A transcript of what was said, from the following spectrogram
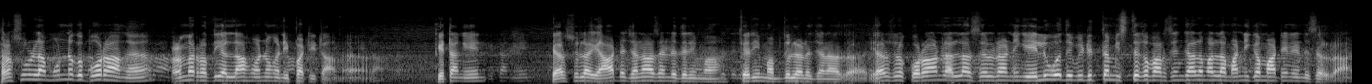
ரசூல்லா முன்னுக்கு போறாங்க. உமர் ரதி அல்லாஹ் ஒன்னவங்க நிப்பாட்டிட்டாங்க. கேட்டாங்க ஏன்? யார் சொல்ல யார்ட ஜனாசான்னு தெரியுமா? தெரியும் அப்துல்லாட ஜனாசா. யார் சொல்ல குரான்ல அல்லாஹ் சொல்றான் நீங்க எழுவது விடுத்தம் இஸ்திகபார் செஞ்சாலும் அல்ல மன்னிக்க மாட்டேன் என்று சொல்றான்.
